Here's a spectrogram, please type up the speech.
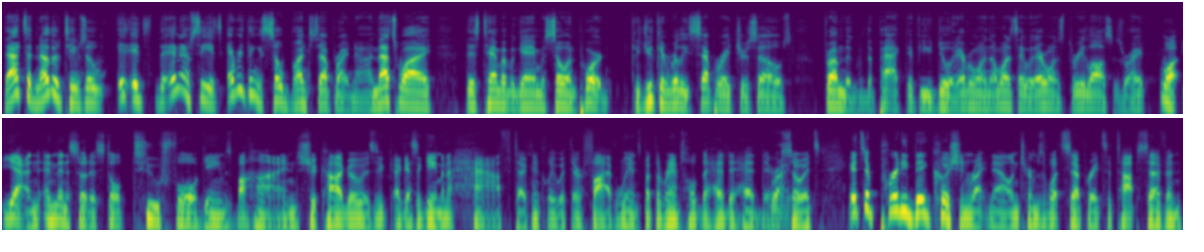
that's another team. So it, it's the NFC. It's everything is so bunched up right now, and that's why this Tampa Bay game is so important because you can really separate yourselves from the the pack if you do it. Everyone, I want to say with everyone's three losses, right? Well, yeah, and, and Minnesota is still two full games behind. Chicago is, I guess, a game and a half technically with their five wins, but the Rams hold the head to head there. Right. So it's it's a pretty big cushion right now in terms of what separates the top seven.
